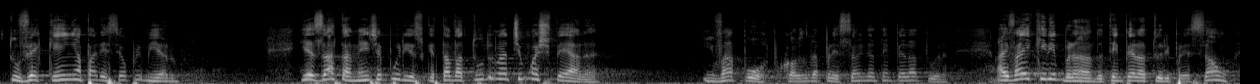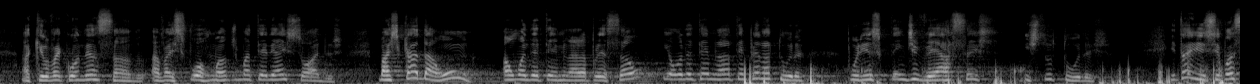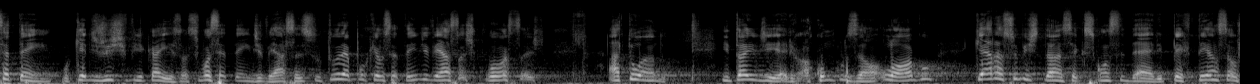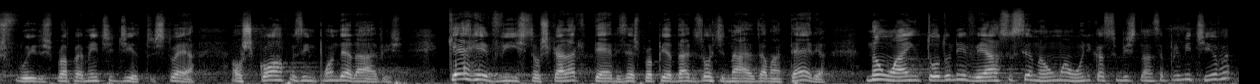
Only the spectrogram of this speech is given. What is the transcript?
tu vê quem apareceu primeiro. E exatamente é por isso, porque estava tudo na atmosfera em vapor, por causa da pressão e da temperatura. Aí vai equilibrando temperatura e pressão, aquilo vai condensando, aí vai se formando os materiais sólidos. Mas cada um a uma determinada pressão e a uma determinada temperatura. Por isso que tem diversas estruturas. Então, é isso. Se você tem, o que ele justifica isso? Se você tem diversas estruturas, é porque você tem diversas forças atuando. Então, ele diz, a conclusão, logo, quer a substância que se considere pertença aos fluidos propriamente ditos, isto é, aos corpos imponderáveis, quer revista os caracteres e as propriedades ordinárias da matéria, não há em todo o universo senão uma única substância primitiva,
